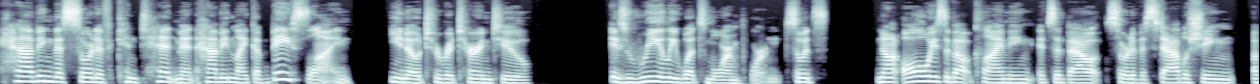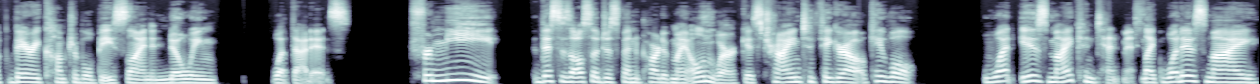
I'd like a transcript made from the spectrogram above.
having this sort of contentment, having like a baseline, you know, to return to is really what's more important. So it's, not always about climbing. It's about sort of establishing a very comfortable baseline and knowing what that is. For me, this has also just been a part of my own work is trying to figure out, okay, well, what is my contentment? Like, what is my,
